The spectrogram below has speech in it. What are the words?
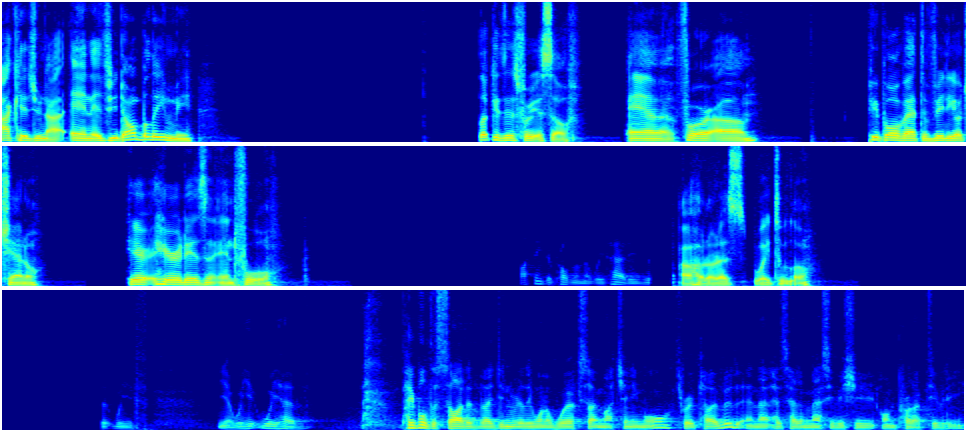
I kid you not. And if you don't believe me, look at this for yourself. And for um, people over at the video channel, here here it is in, in full. I think the problem that we've had is that, Oh, hold on, that's way too low. that we've, you know, we, we have, people decided they didn't really want to work so much anymore through COVID, and that has had a massive issue on productivity.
